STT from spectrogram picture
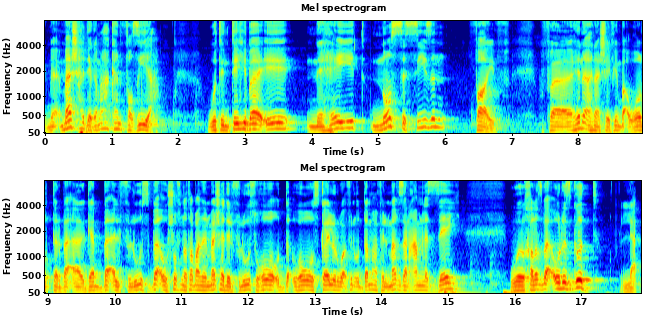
مشهد يا جماعة كان فظيع. وتنتهي بقى إيه نهاية نص ال season 5 فهنا إحنا شايفين بقى والتر بقى جاب بقى الفلوس بقى وشفنا طبعا المشهد الفلوس وهو قد... وهو وسكايلر واقفين قدامها في المخزن عاملة إزاي؟ وخلاص بقى all is good لا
